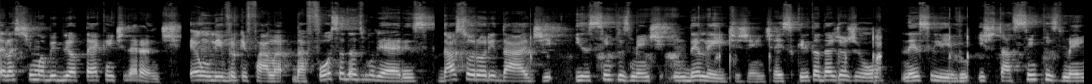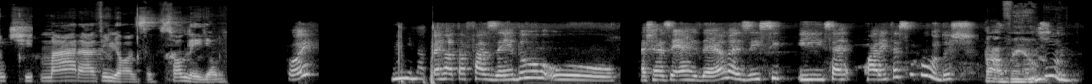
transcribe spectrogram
elas tinham uma biblioteca itinerante. É um livro que fala da força das mulheres, da sororidade e é simplesmente um deleite, gente. A escrita da Jojo nesse livro está simplesmente maravilhosa. Só leiam. Oi? Menina, a Perla tá fazendo o as resenhas delas em, em 40 segundos. Tá vendo?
